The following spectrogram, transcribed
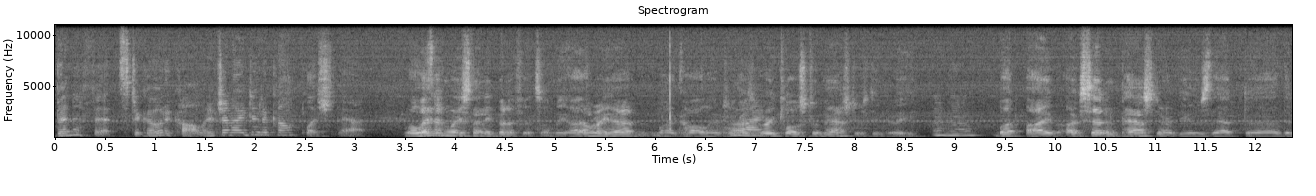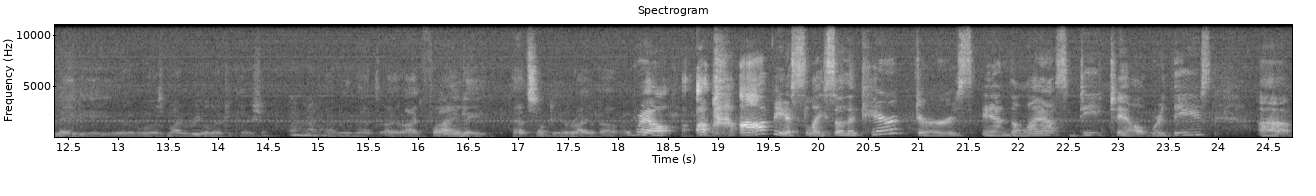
benefits to go to college, and I did accomplish that. Well, they didn't waste any benefits on me. I already had my college, and I was Right. very close to a master's degree. Mm-hmm. But I've, I've said in past interviews that uh, the Navy uh, was my real education. Mm-hmm. I mean, that, I, I finally had something to write about. Well, o- obviously, so the characters in the last detail, were these uh,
